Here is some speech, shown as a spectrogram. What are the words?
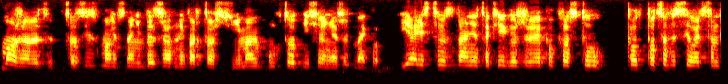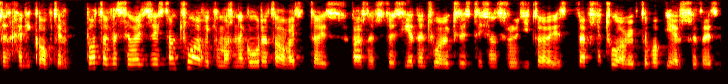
może, ale to jest moim zdaniem bez żadnej wartości. Nie mamy punktu odniesienia żadnego. Ja jestem zdania takiego, że po prostu po, po co wysyłać tam ten helikopter? Po co wysyłać, że jest tam człowiek i można go uratować? To jest ważne. Czy to jest jeden człowiek, czy to jest tysiąc ludzi, to jest zawsze człowiek. To po pierwsze, to jest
